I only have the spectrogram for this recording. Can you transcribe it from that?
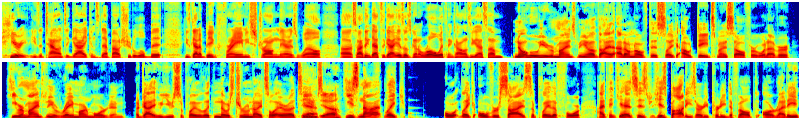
period. He's a talented guy. He can step out, shoot a little bit. He's got a big frame. He's strong there as well. Uh, so I think that's a guy Izzo's going to roll with. And Collins, you got some? Know who he reminds me of? I, I don't know if this like outdates myself or whatever. He reminds me of Raymar Morgan, a guy who used to play with like, those Drew Neitzel era teams. Yeah. He's not like o- like oversized to play the four. I think he has his his body's already pretty developed already,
